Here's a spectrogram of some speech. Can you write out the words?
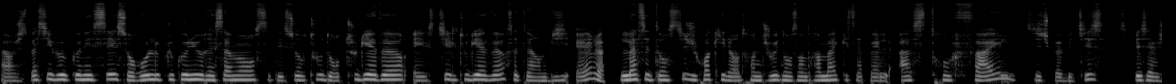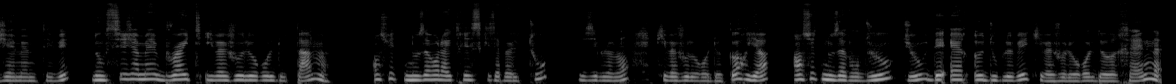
Alors je sais pas si vous le connaissez, son rôle le plus connu récemment, c'était surtout dans Together et Still Together, c'était un BL. Là ces temps-ci, je crois qu'il est en train de jouer dans un drama qui s'appelle Astrophile, si je dis pas bêtise, spécial GMM TV. Donc si jamais Bright, il va jouer le rôle de Tam. Ensuite, nous avons l'actrice qui s'appelle Tu, visiblement, qui va jouer le rôle de Koria. Ensuite, nous avons Drew, Drew, D-R-E-W, qui va jouer le rôle de Ren.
